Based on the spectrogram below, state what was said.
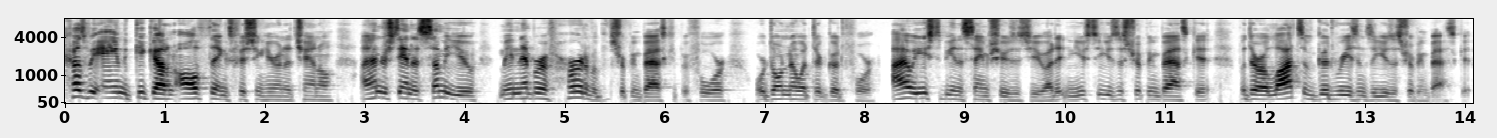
Because we aim to geek out on all things fishing here on the channel, I understand that some of you may never have heard of a stripping basket before or don't know what they're good for. I used to be in the same shoes as you. I didn't used to use a stripping basket, but there are lots of good reasons to use a stripping basket.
